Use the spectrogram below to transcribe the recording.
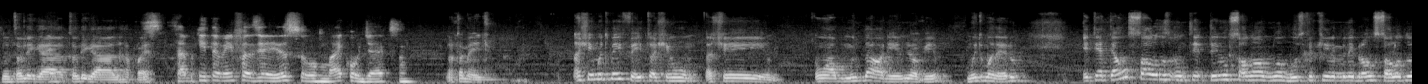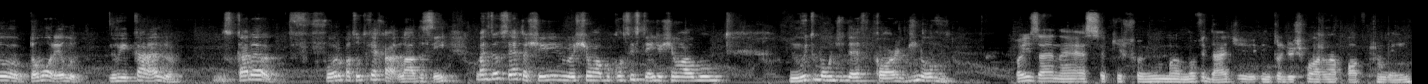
Não tô ligado, tô ligado, rapaz. Sabe quem também fazia isso? O Michael Jackson. Exatamente. Achei muito bem feito, achei um, achei um álbum muito da hora de ouvir, muito maneiro. E tem até um solo, tem, tem um solo numa música que me lembrou um solo do Tom Morello. Eu fiquei, caralho, os caras foram pra tudo que é lado assim, mas deu certo, achei, achei um álbum consistente, achei um álbum muito bom de deathcore de novo. Pois é, né? Essa aqui foi uma novidade, entrou de última hora na pop também,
